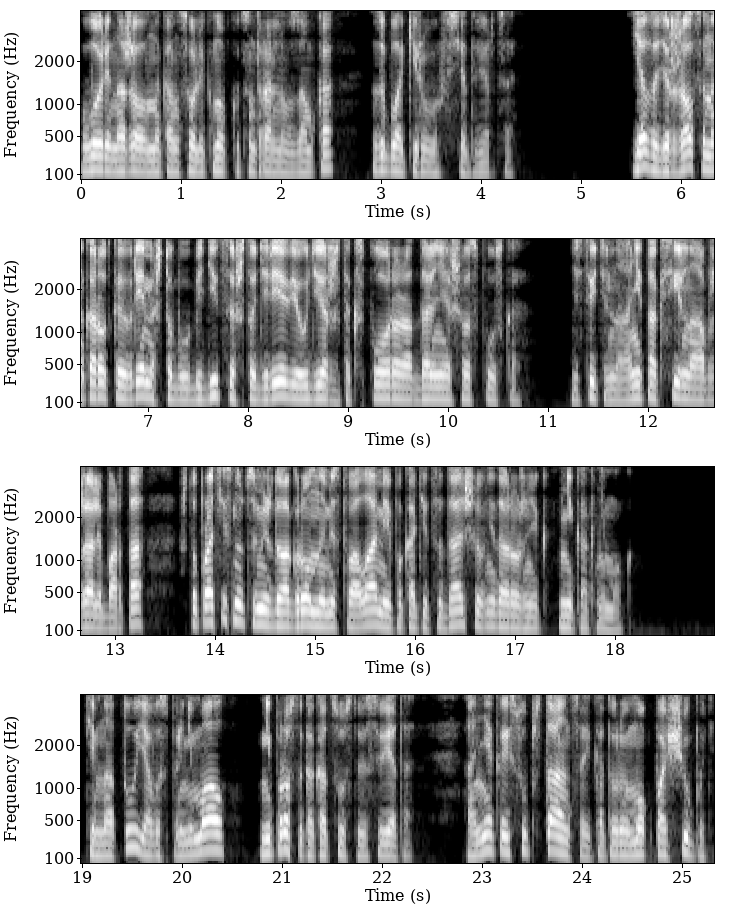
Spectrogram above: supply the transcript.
Лори нажала на консоли кнопку центрального замка, заблокировав все дверцы. Я задержался на короткое время, чтобы убедиться, что деревья удержат Эксплорер от дальнейшего спуска. Действительно, они так сильно обжали борта, что протиснуться между огромными стволами и покатиться дальше внедорожник никак не мог. Темноту я воспринимал не просто как отсутствие света, а некой субстанцией, которую мог пощупать,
